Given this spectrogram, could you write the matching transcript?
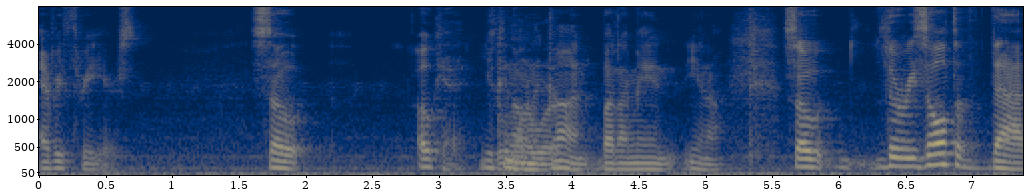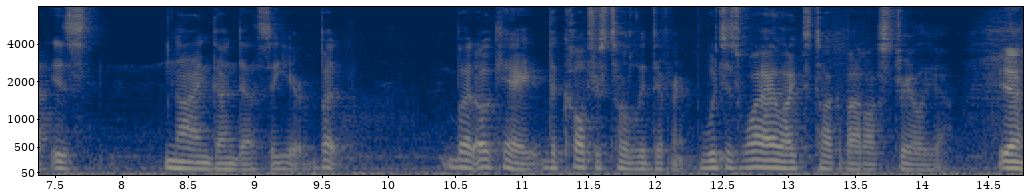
Every three years. So, okay, you It's can own a gun, but I mean, you know. So the result of that is nine gun deaths a year. But, but okay, the culture's totally different, which is why I like to talk about Australia. Yeah,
